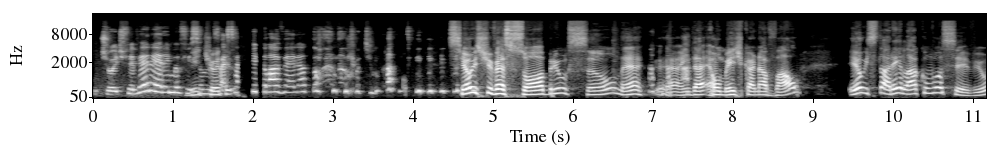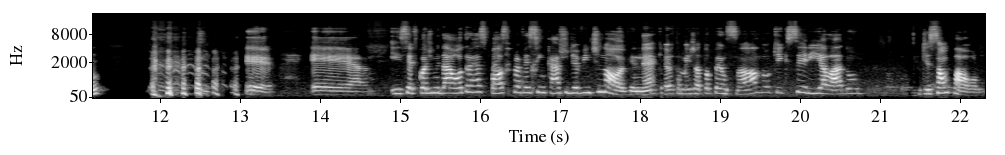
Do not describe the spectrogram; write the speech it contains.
28 de fevereiro, hein, meu filho? 28... Você não vai sair pela velha toda que eu te matei. Se eu estiver sóbrio, são, né? É, ainda é o mês de carnaval, eu estarei lá com você, viu? É. é e você ficou de me dar outra resposta para ver se encaixa o dia 29, né? Que eu também já estou pensando o que, que seria lá do, de São Paulo.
